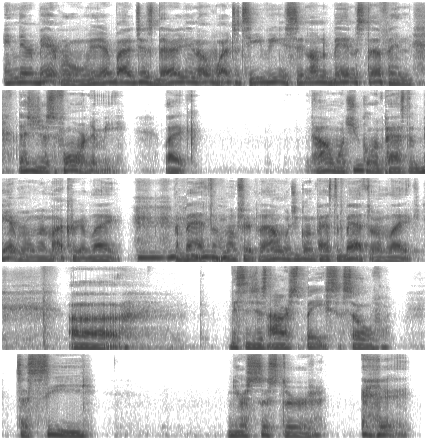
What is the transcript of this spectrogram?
in their bedroom. Everybody just there, you know, watching TV sitting on the bed and stuff. And that's just foreign to me. Like I don't want you going past the bedroom in my crib, like the bathroom. I'm tripping. I don't want you going past the bathroom. Like, uh, this is just our space. So to see your sister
